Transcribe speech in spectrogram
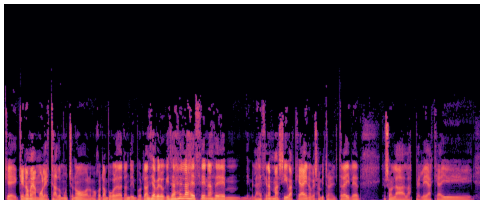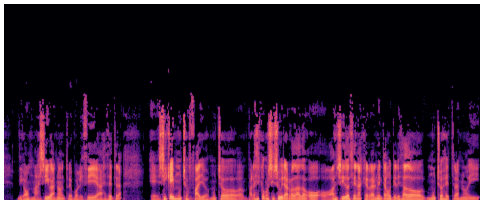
que, no me ha molestado mucho, ¿no? A lo mejor tampoco le da tanta importancia, pero quizás en las escenas de las escenas masivas que hay, ¿no? Que se han visto en el tráiler, que son las peleas que hay, digamos, masivas, ¿no? Entre policías, etcétera. Eh, sí que hay muchos fallos, mucho parece como si se hubiera rodado o, han sido escenas que realmente han utilizado muchos extras, ¿no? Y,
